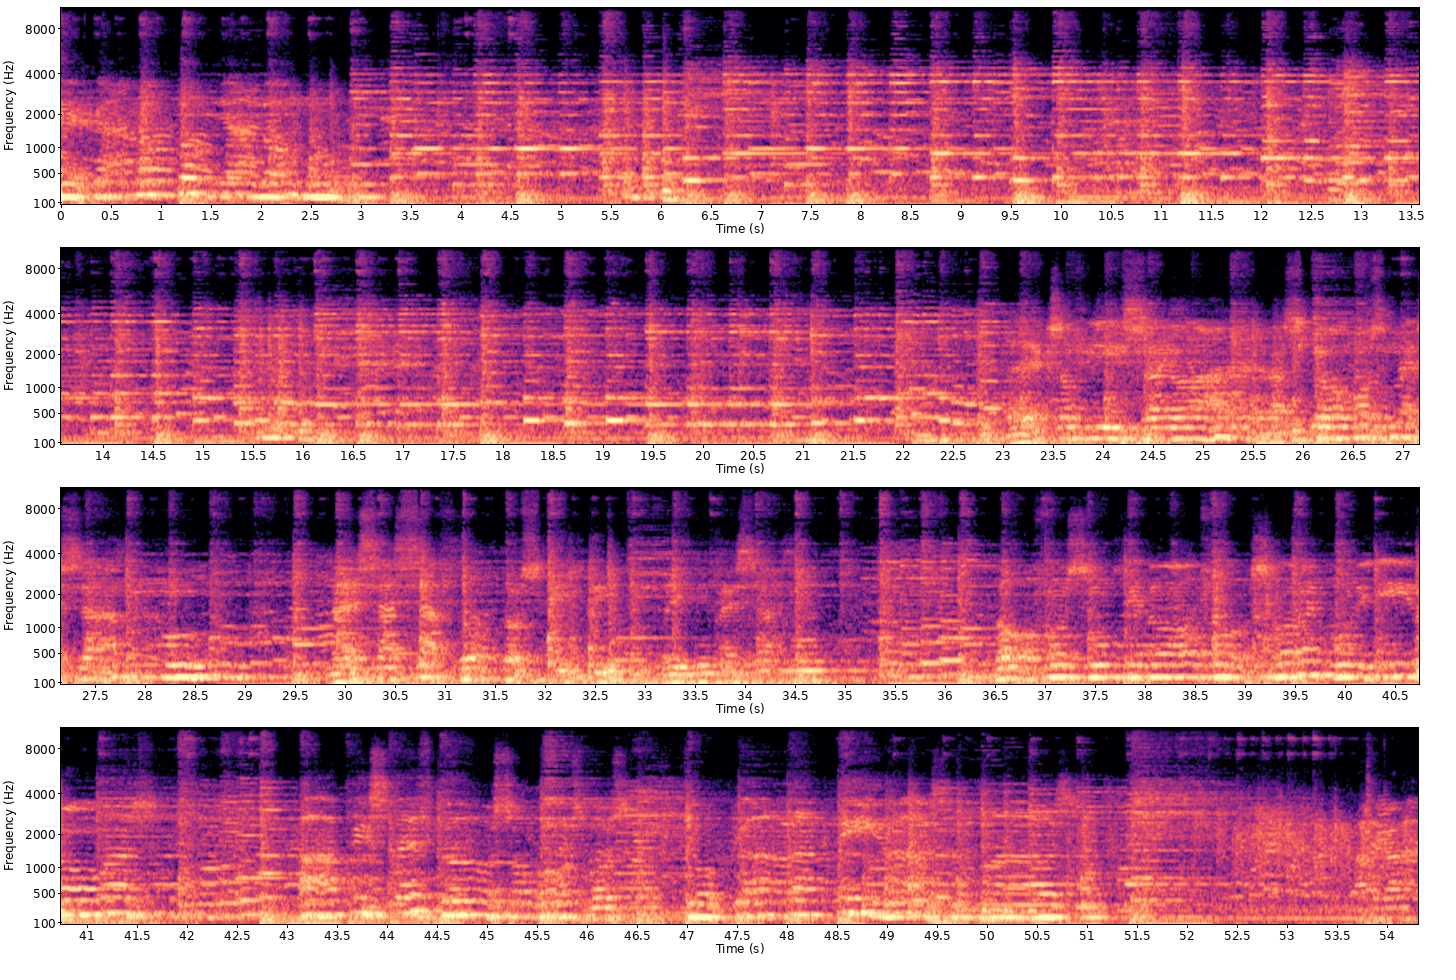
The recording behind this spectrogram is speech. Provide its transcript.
και κάνω το μυαλό μου Έξω φύσαει ο αέρας κι όμως μέσα μου μέσα σε αυτό το σπίτι βρήκε μέσα. Μου Ο φως σου και το φως χορεύουν γύρω μας. Απίστευτος ο κόσμος κι ο χαρακτήρας μας. Πάστε καλά.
